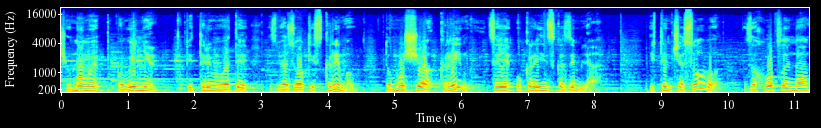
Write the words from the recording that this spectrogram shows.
Чому ми повинні підтримувати зв'язок із Кримом? Тому що Крим це є українська земля і тимчасово захоплена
